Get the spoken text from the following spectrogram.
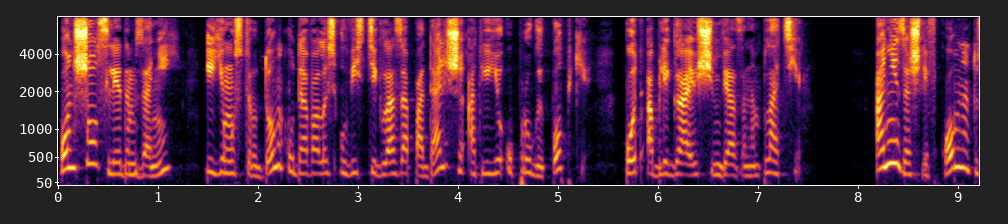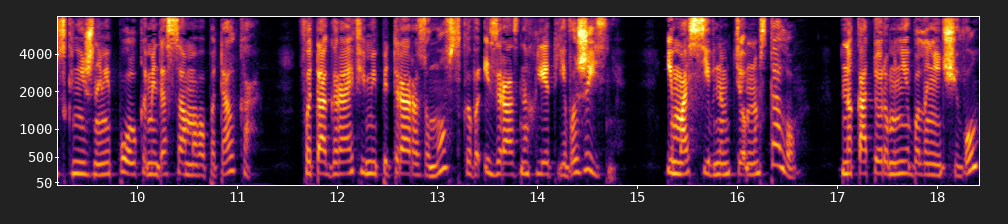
Он шел следом за ней, и ему с трудом удавалось увести глаза подальше от ее упругой попки под облегающим вязаным платьем. Они зашли в комнату с книжными полками до самого потолка, фотографиями Петра Разумовского из разных лет его жизни и массивным темным столом, на котором не было ничего,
